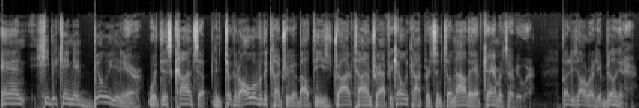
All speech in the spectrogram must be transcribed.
And he became a billionaire with this concept and took it all over the country about these drive time traffic helicopters until now they have cameras everywhere. But he's already a billionaire.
